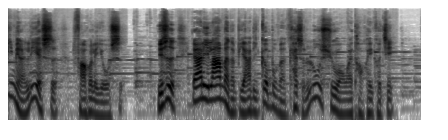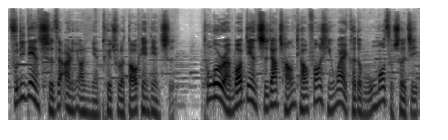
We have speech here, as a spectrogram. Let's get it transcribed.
避免了劣势，发挥了优势。于是压力拉满的比亚迪各部门开始陆续往外套黑科技。福迪电池在二零二零年推出了刀片电池，通过软包电池加长条方形外壳的无模组设计，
